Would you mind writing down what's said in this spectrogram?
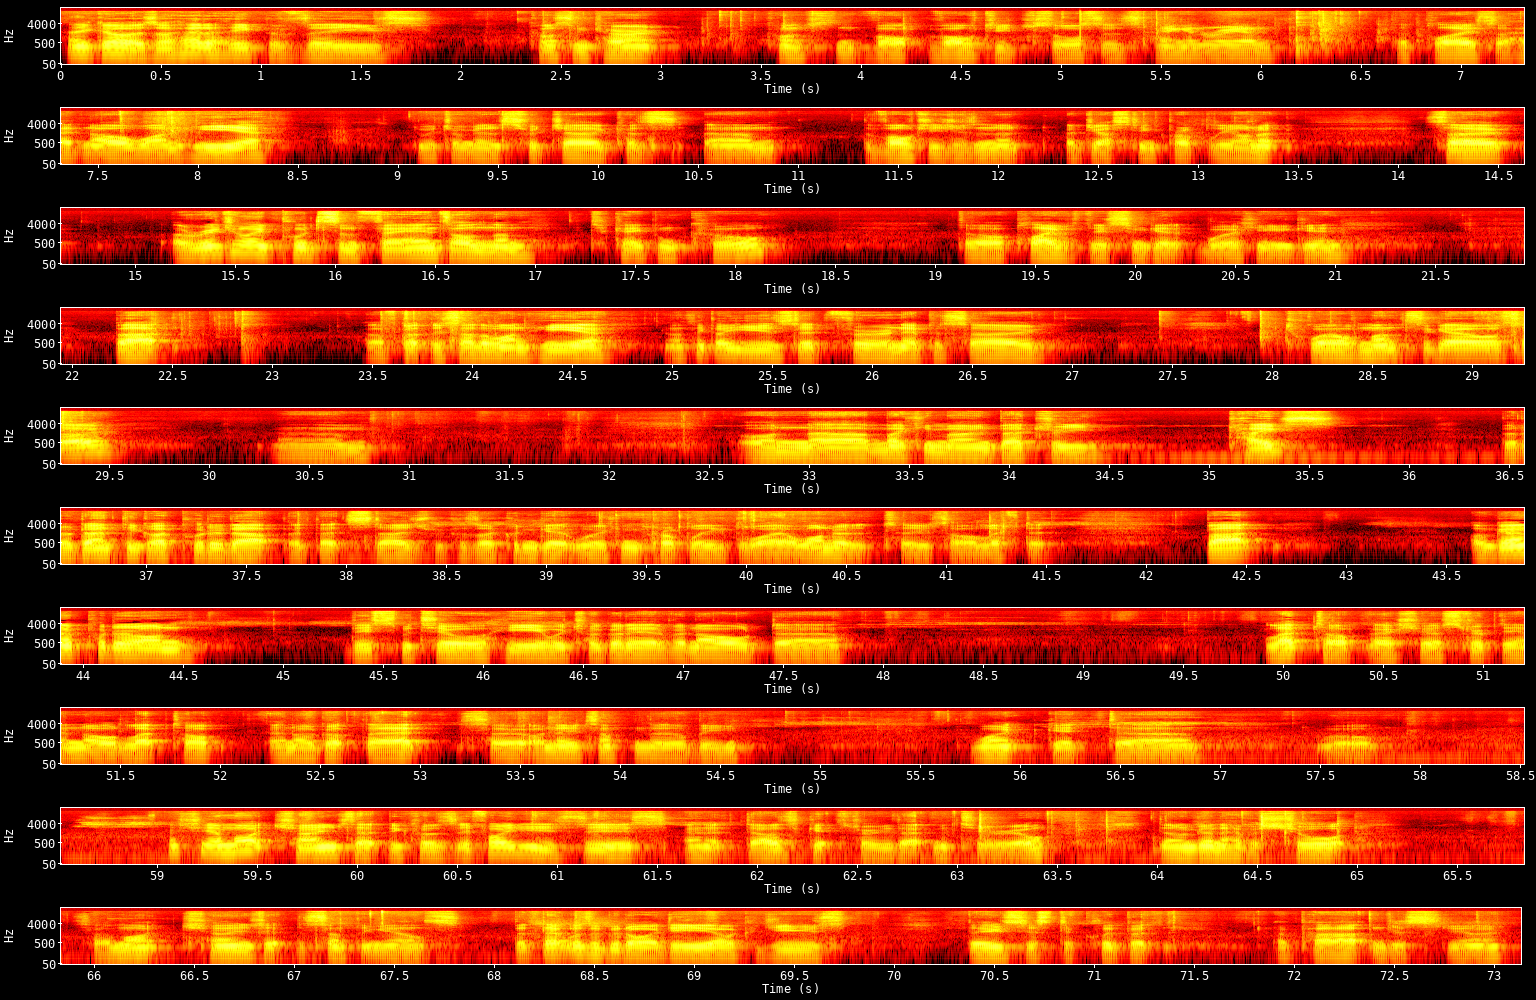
Hey guys, I had a heap of these constant current, constant vol voltage sources hanging around the place. I had an old one here, which I'm going to switch over because um, the voltage isn't adjusting properly on it. So originally put some fans on them to keep them cool. So I'll play with this and get it working again. But I've got this other one here. I think I used it for an episode 12 months ago or so um, on uh, making my own battery case but I don't think I put it up at that stage because I couldn't get it working properly the way I wanted it to so I left it. But I'm going to put it on this material here which I got out of an old uh, laptop actually. I stripped down an old laptop and I got that so I need something that'll be won't get uh, well Actually, I might change that because if I use this and it does get through that material, then I'm going to have a short. So I might change that to something else. But that was a good idea. I could use these just to clip it apart and just, you know,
